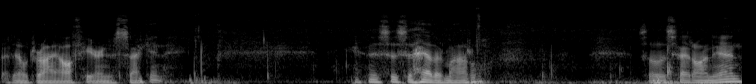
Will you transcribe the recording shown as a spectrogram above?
but they'll dry off here in a second. And this is the Heather model. So let's head on in.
